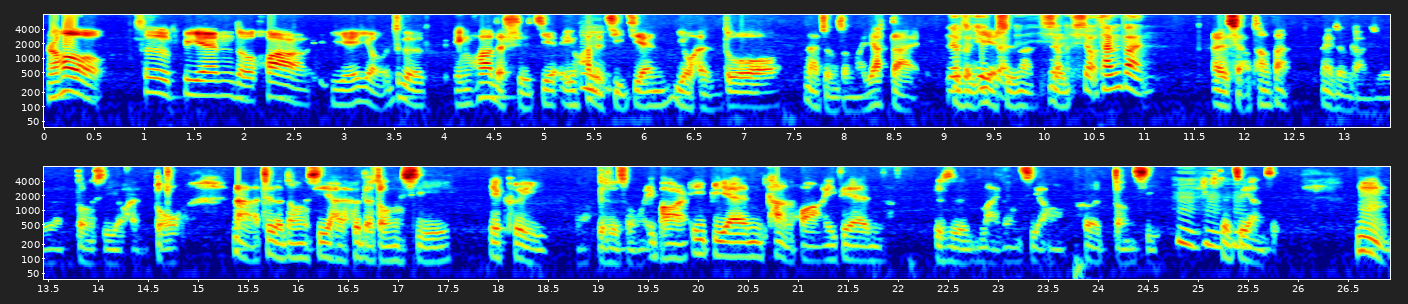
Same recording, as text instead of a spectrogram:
然后这边的话也有这个樱花的时间，樱花的嗯期间有很多那种什么亚代，就是那个夜市那那小小摊贩，呃小摊贩那种感觉的东西有很多。那吃的东西和喝的东西也可以，就是从一边一边看花一边就是买东西然后喝东西。嗯嗯就这样子。嗯，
